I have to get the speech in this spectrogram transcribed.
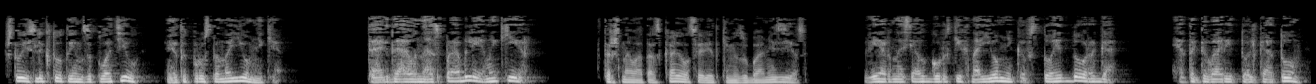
Что если кто-то им заплатил, и это просто наемники?» «Тогда у нас проблемы, Кир!» Страшновато оскалился редкими зубами Зес. «Верность алгурских наемников стоит дорого. Это говорит только о том,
